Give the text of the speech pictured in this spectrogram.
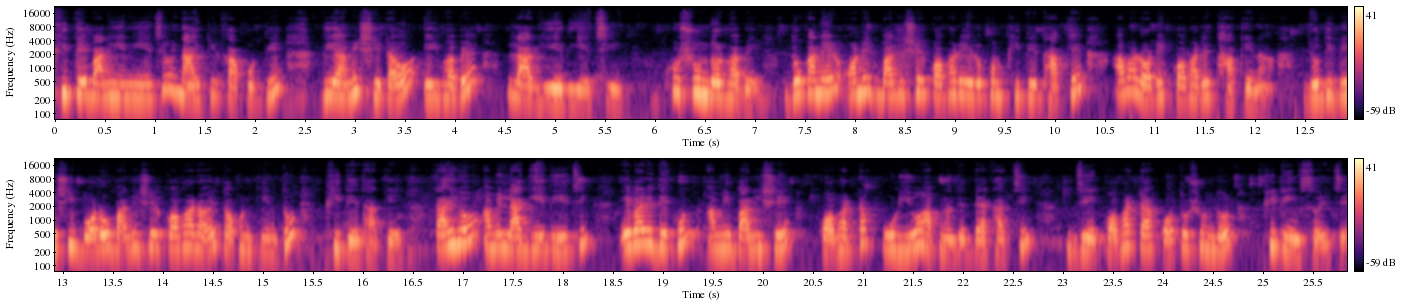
ফিতে বানিয়ে নিয়েছি, ওই নাইটির কাপড় দিয়ে দিয়ে আমি সেটাও এইভাবে লাগিয়ে দিয়েছি। খুব সুন্দরভাবে। দোকানের অনেক বালিশের কভারে এরকম ফিতে থাকে, আবার অনেক কভারে থাকে না। যদি বেশি বড় বালিশের কভার হয়, তখন কিন্তু ফিতে থাকে। তাই হোক, আমি লাগিয়ে দিয়েছি। এবারে দেখুন, আমি বালিশে কভারটা পরিয়েও আপনাদের দেখাচ্ছি যে কভারটা কত সুন্দর ফিটিংস হয়েছে।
